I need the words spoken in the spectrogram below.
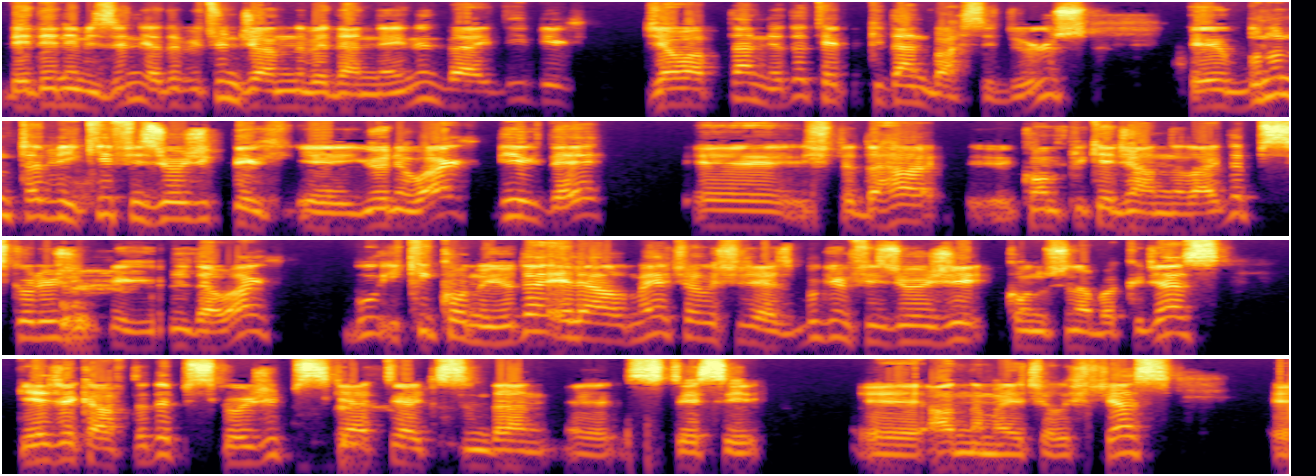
bedenimizin ya da bütün canlı bedenlerinin verdiği bir cevaptan ya da tepkiden bahsediyoruz. E, bunun tabii ki fizyolojik bir e, yönü var. Bir de e, işte daha e, komplike canlılarda psikolojik bir yönü de var. Bu iki konuyu da ele almaya çalışacağız. Bugün fizyoloji konusuna bakacağız. Gelecek haftada psikoloji, psikiyatri açısından e, stresi e, anlamaya çalışacağız. E,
